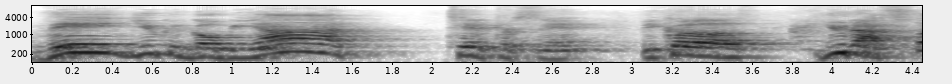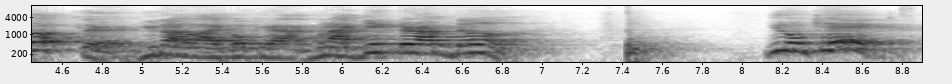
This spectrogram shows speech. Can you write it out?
then you can go beyond 10% because you're not stuck there. You're not like, okay, I- when I get there, I'm done. You don't care.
